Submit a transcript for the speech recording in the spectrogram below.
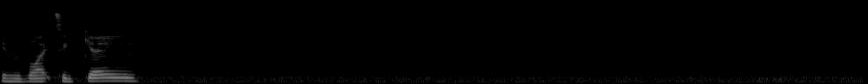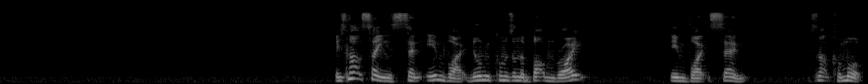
invite to game. It's not saying sent invite. It normally comes on the bottom right. Invite sent. It's not come up.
